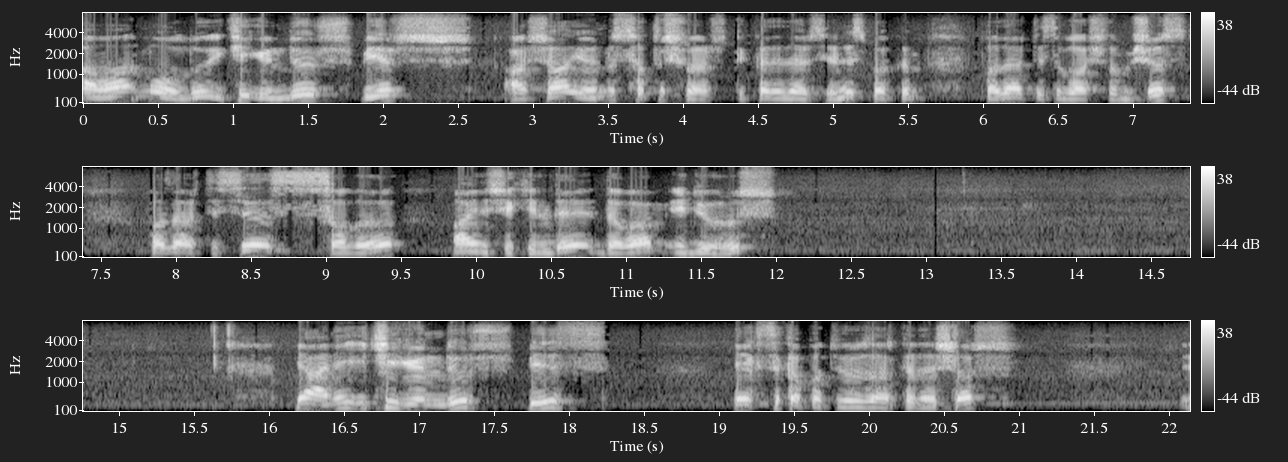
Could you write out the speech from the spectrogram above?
Ama ne oldu? 2 gündür bir aşağı yönlü satış var. Dikkat ederseniz bakın pazartesi başlamışız. Pazartesi, salı aynı şekilde devam ediyoruz. Yani iki gündür biz eksi kapatıyoruz arkadaşlar. Ee,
